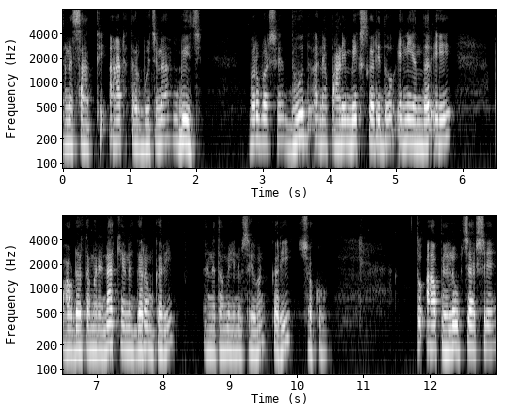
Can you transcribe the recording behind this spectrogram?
અને સાતથી આઠ તરબૂચના બીજ. બરાબર છે? દૂધ અને પાણી મિક્સ કરી દો, એની અંદર એ પાવડર તમારે નાખી અને ગરમ કરી અને તમે એનું સેવન કરી શકો. તો આ પહેલો ઉપચાર છે.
